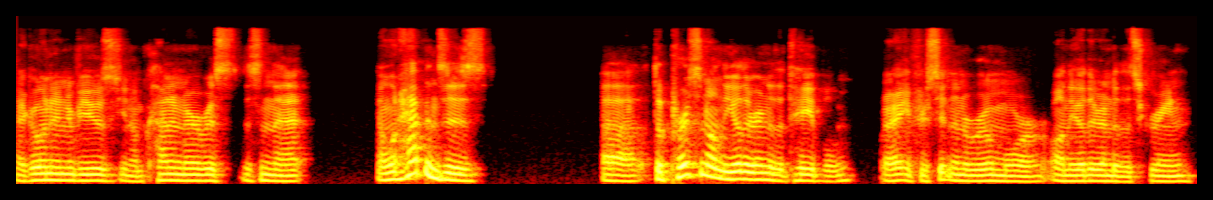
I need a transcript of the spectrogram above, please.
I go in interviews, you know, I'm kind of nervous, this and that. And what happens is uh, the person on the other end of the table, right? If you're sitting in a room or on the other end of the screen,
